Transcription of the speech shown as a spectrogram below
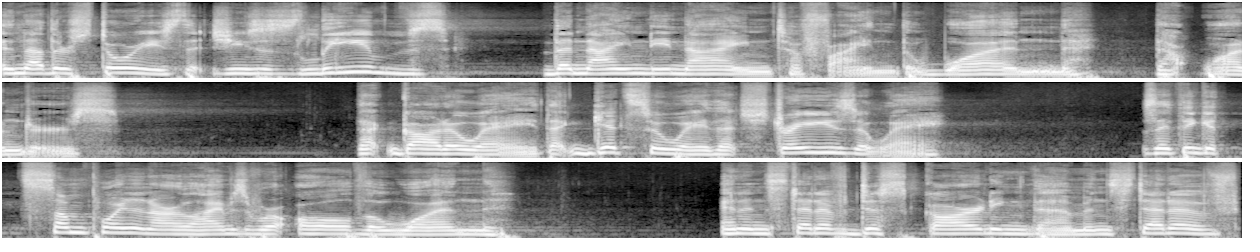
in other stories that Jesus leaves the 99 to find the one that wanders, that got away, that gets away, that strays away. Because I think at some point in our lives, we're all the one and instead of discarding them, instead of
